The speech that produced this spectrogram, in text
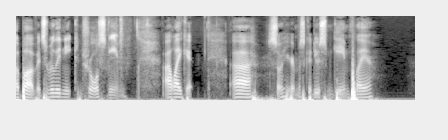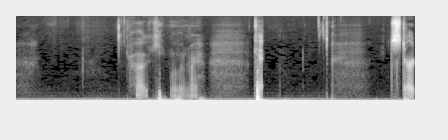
above. It's a really neat control scheme. I like it. Uh, so here I'm just gonna do some gameplay. Uh, keep moving my. Okay. Start.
